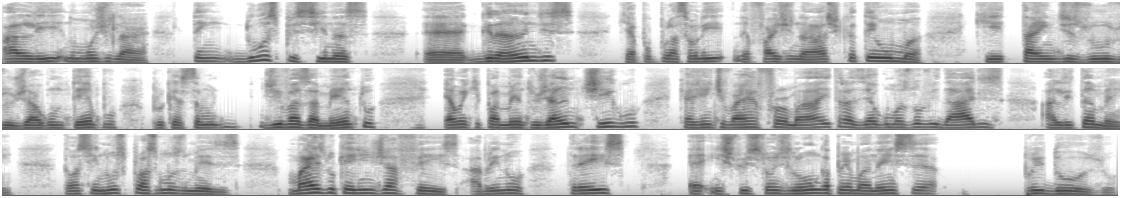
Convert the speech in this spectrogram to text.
ali no Mogilar. Tem duas piscinas é, grandes que a população ali né, faz ginástica. Tem uma que está em desuso já há algum tempo por questão de vazamento. É um equipamento já antigo que a gente vai reformar e trazer algumas novidades ali também. Então, assim, nos próximos meses, mais do que a gente já fez, abrindo três é, instituições de longa permanência para o idoso,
